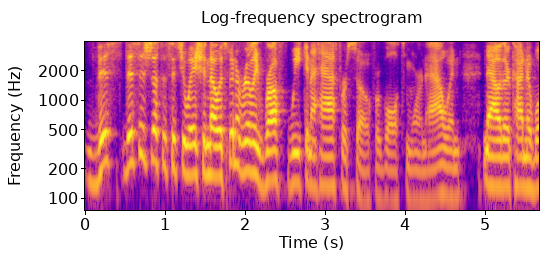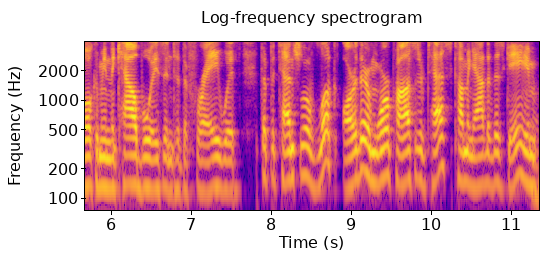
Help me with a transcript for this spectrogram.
This this is just a situation though. It's been a really rough week and a half or so for Baltimore now and now they're kind of welcoming the Cowboys into the fray with the potential of look, are there more positive tests coming out of this game?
